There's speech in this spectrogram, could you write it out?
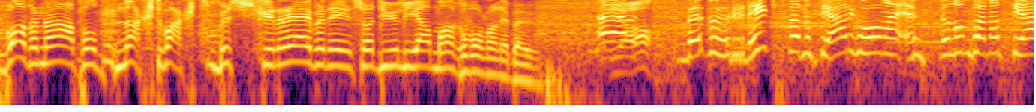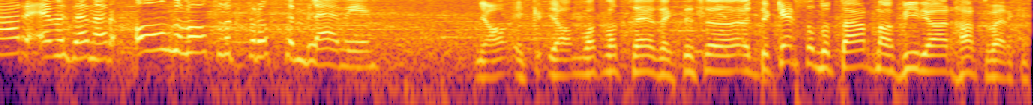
Wat een avond, nachtwacht. Beschrijf eens wat jullie allemaal gewonnen hebben. Uh, we hebben reeks van het jaar gewonnen en film van het jaar. En we zijn daar ongelooflijk trots en blij mee. Ja, ik, ja wat, wat zij zegt. Het is uh, de kerst op de taart na vier jaar hard werken.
